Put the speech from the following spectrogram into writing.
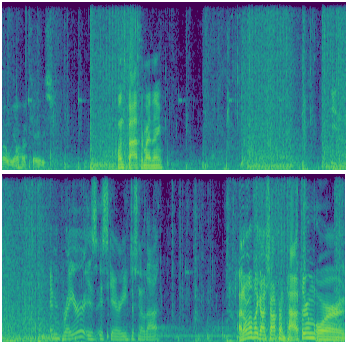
Oh, we all have Ks. One's bathroom, I think. Dude, Embraer is, is scary. Just know that. I don't know if I got shot from bathroom or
